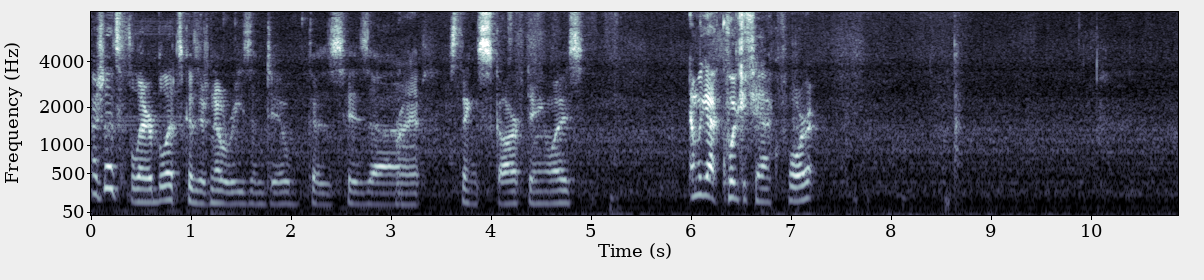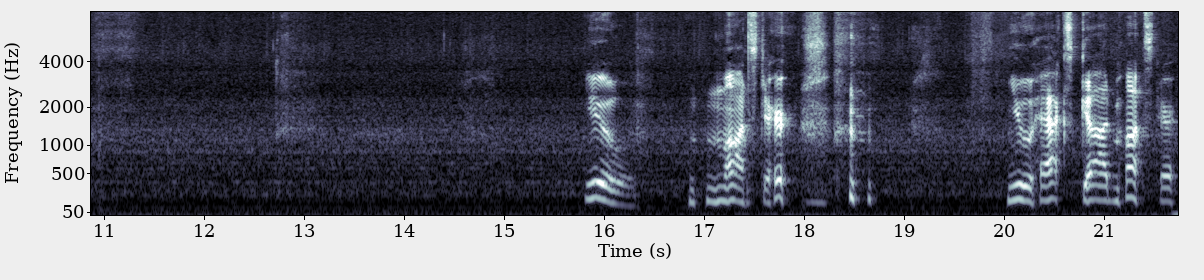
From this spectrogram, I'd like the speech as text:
Actually, let's flare blitz because there's no reason to because his uh, right. his thing's scarfed anyways. And we got quick attack for it. You monster. you hex God monster.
